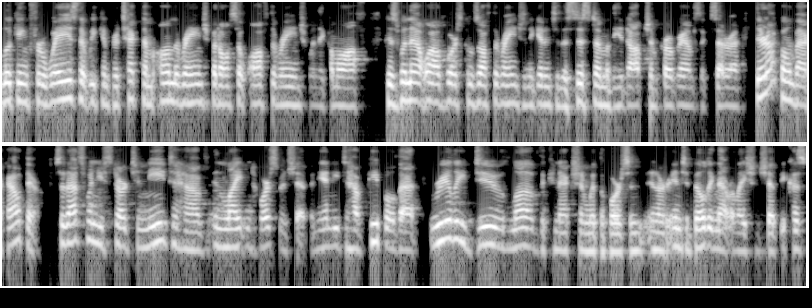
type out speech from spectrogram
looking for ways that we can protect them on the range, but also off the range when they come off. Because when that wild horse comes off the range and they get into the system of the adoption programs, et cetera, they're not going back out there. So that's when you start to need to have enlightened horsemanship and you need to have people that really do love the connection with the horse and, and, are into building that relationship because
